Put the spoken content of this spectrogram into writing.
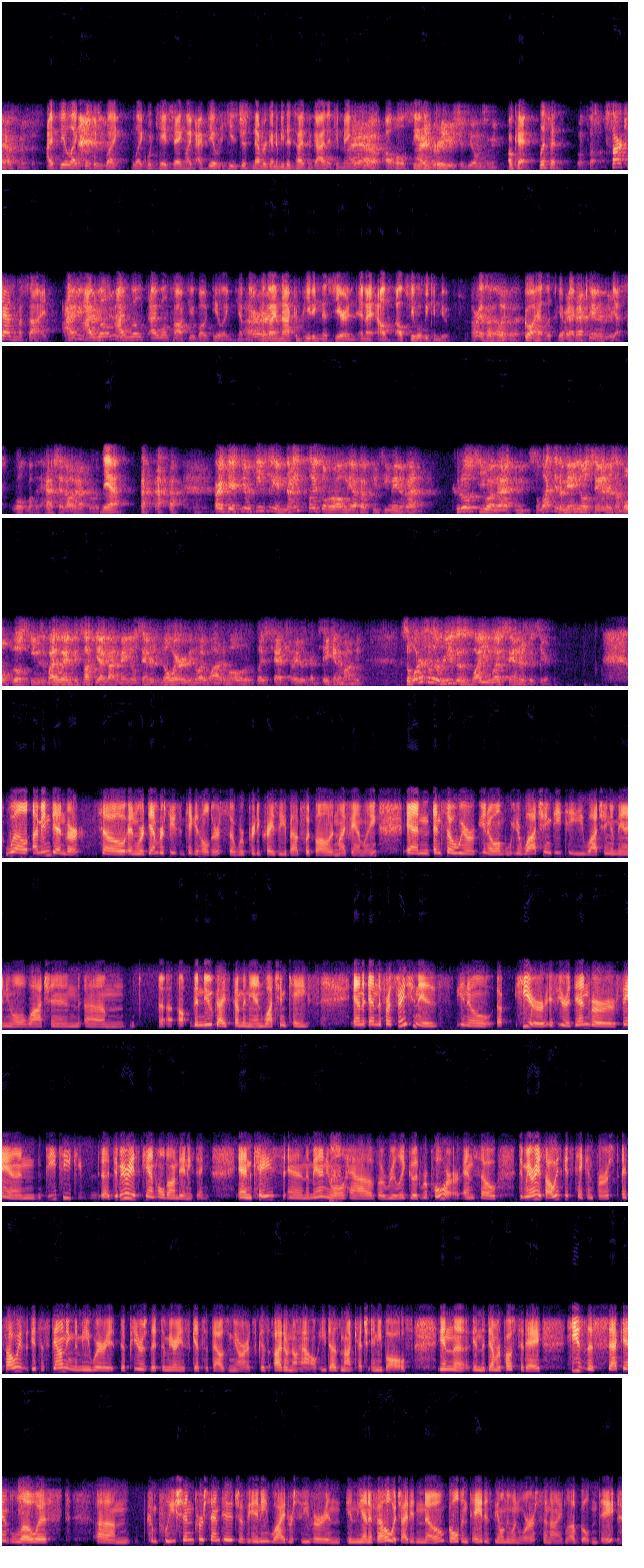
I feel like this is like like what Kay's saying. Like I feel he's just never going to be the type of guy that can make it through a, a, whole season. I agree. You should deal with me. Okay, listen. What's up? Sarcasm aside, I, I, will I will I will talk to you about dealing him there because right. I'm not competing this year and, and I, I'll I'll see what we can do. All right, I like that. Go ahead. Let's get back, back to the interview. Yes. We'll, we'll hash that out afterwards. Yeah. All right, Casey, your team sitting in ninth place overall in the FFPC main event. Kudos to you on that. You selected Emmanuel Sanders on both of those teams. And by the way, in Kentucky, I got Emmanuel Sanders nowhere, even though I wanted him all over the place. Chad Schrader kept taking him on me. So, what are some of the reasons why you like Sanders this year? Well, I'm in Denver, so and we're Denver season ticket holders, so we're pretty crazy about football in my family, and and so we're you know you're watching DT, watching Emmanuel, watching um, uh, the new guys coming in, watching Case, and and the frustration is, you know, uh, here if you're a Denver fan, DT uh, Demaryius can't hold on to anything, and Case and Emmanuel have a really good rapport, and so Demaryius always gets taken first. It's always it's astounding to me where it appears that Demaryius gets a thousand yards because I don't know how he does not catch any balls. In the in the Denver Post today, he's the second lowest um, completion percentage of any wide receiver in in the NFL, which I didn't know. Golden Tate is the only one worse, and I love Golden Tate.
